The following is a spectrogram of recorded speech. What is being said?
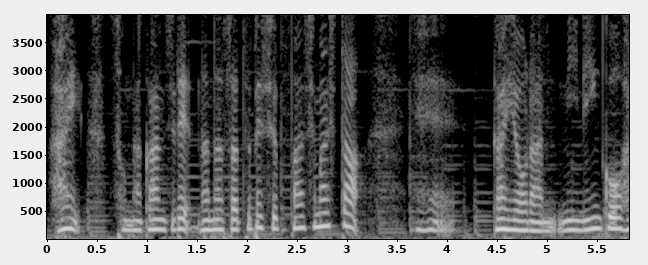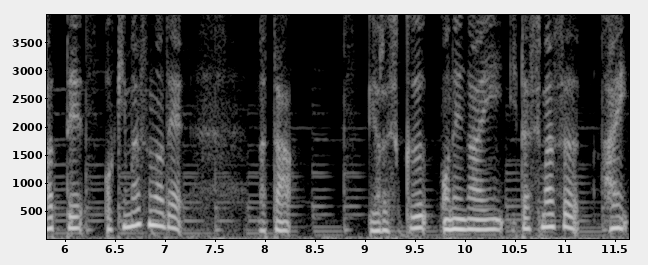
はい。そんな感じで7冊目出版しました、えー、概要欄にリンクを貼っておきますのでまたよろしくお願いいたします。はい。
